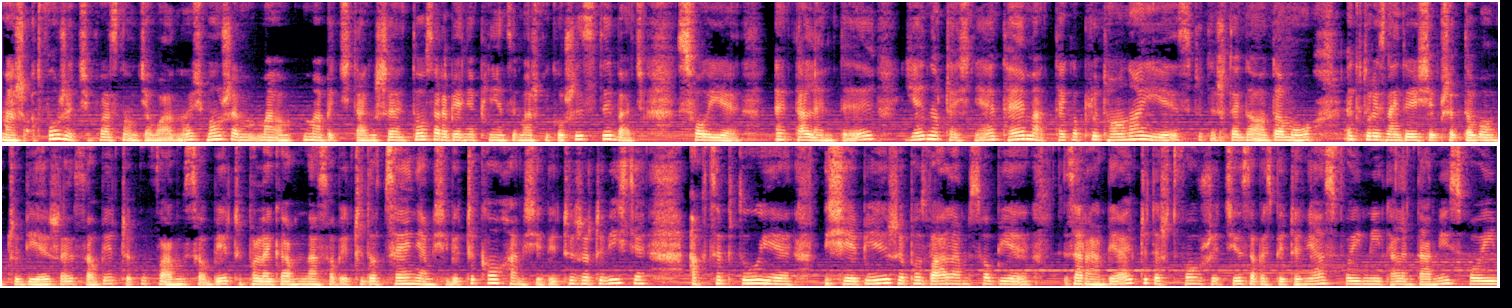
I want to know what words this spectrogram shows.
masz otworzyć własną działalność, może ma, ma być tak, że do zarabiania pieniędzy masz wykorzystywać swoje e, talenty. Jednocześnie temat tego Plutona jest, czy też tego domu, e, który znajduje się przed Tobą, czy wierzę sobie, czy ufam sobie, czy polegam na sobie, czy doceniam siebie, czy kocham siebie, czy rzeczywiście akceptuję siebie, że pozwalam sobie zarabiać, czy też tworzyć zabezpieczenia swoimi talentami, swoimi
